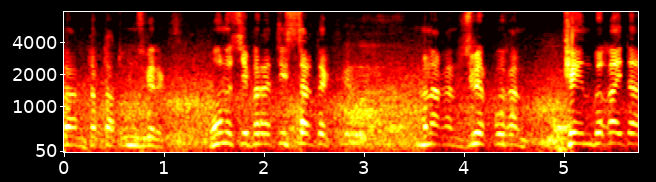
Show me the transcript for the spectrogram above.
бәрін тоқтатуымыз керек оны сепаратистерді мынаған жіберіп қойған кнб қайда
